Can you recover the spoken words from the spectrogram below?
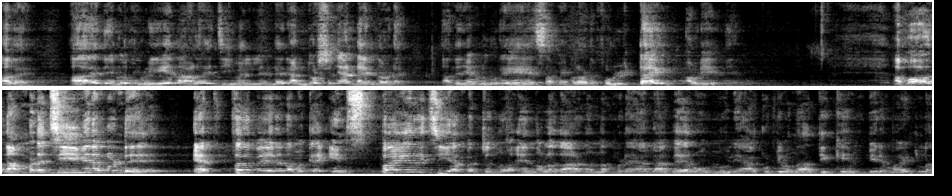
അതെ. അതായത് ഞങ്ങൾ കുറേ നാൾ ജീവനിൽ ഉണ്ട് രണ്ടു വർഷം ഞാൻ ഉണ്ടായിരുന്നു അവിടെ. അന്ന് ഞങ്ങൾ കുറേ സമയങ്ങൾ അവിടെ. ഫുൾ ടൈം അവിടെ എത്തി അപ്പോ നമ്മുടെ ജീവിതം കൊണ്ട് എത്ര പേര് നമുക്ക് ഇൻസ്പയർ ചെയ്യാൻ പറ്റുന്നു എന്നുള്ളതാണ് നമ്മുടെ അല്ല വേറെ ഒന്നുമില്ല. ആ കുട്ടി വന്ന് അതിഗംഭീരമായിട്ടുള്ള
